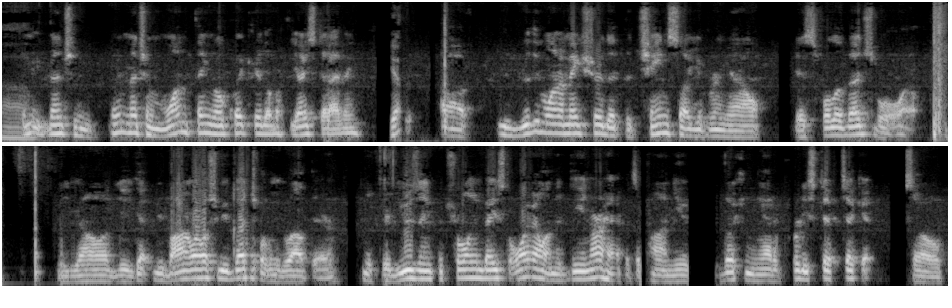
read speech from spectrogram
Let me Um, mention let me mention one thing real quick here though about the ice diving. Yep. Uh, you really want to make sure that the chainsaw you bring out is full of vegetable oil. You know, you get your barn oil should be vegetable when you go out there. If you're using petroleum-based oil and the DNR happens upon you, you're looking at a pretty stiff ticket. So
